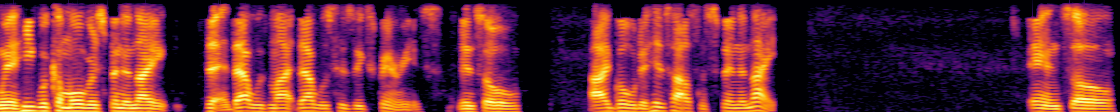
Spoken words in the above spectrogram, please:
when he would come over and spend the night, that that was my that was his experience. And so I go to his house and spend the night. And so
